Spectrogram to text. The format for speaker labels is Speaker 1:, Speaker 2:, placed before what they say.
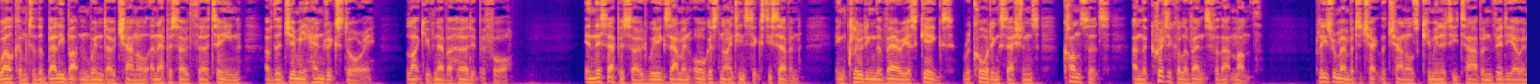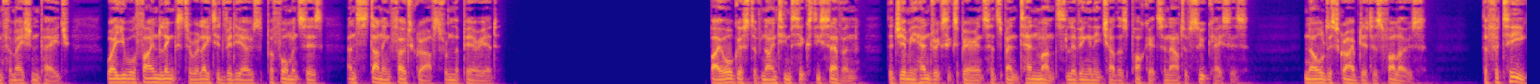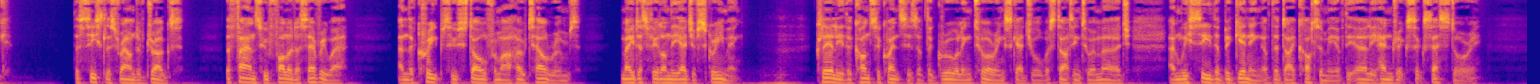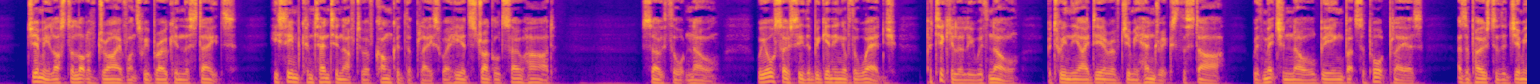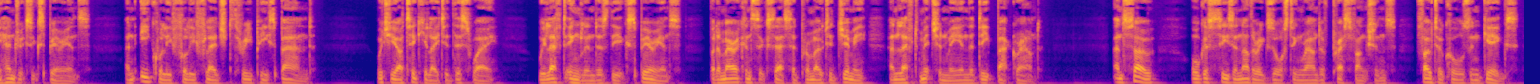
Speaker 1: Welcome to the Belly Button Window channel and episode 13 of the Jimi Hendrix story, like you've never heard it before. In this episode, we examine August 1967, including the various gigs, recording sessions, concerts, and the critical events for that month. Please remember to check the channel's community tab and video information page, where you will find links to related videos, performances, and stunning photographs from the period. By August of 1967, the Jimi Hendrix experience had spent 10 months living in each other's pockets and out of suitcases. Noel described it as follows. The fatigue, the ceaseless round of drugs, the fans who followed us everywhere, and the creeps who stole from our hotel rooms made us feel on the edge of screaming. Clearly, the consequences of the grueling touring schedule were starting to emerge, and we see the beginning of the dichotomy of the early Hendrix success story. Jimi lost a lot of drive once we broke in the States. He seemed content enough to have conquered the place where he had struggled so hard. So thought Noel. We also see the beginning of the wedge, particularly with Noel, between the idea of Jimi Hendrix, the star, with Mitch and Noel being but support players, as opposed to the Jimi Hendrix experience, an equally fully fledged three-piece band, which he articulated this way. We left England as the experience, but American success had promoted Jimi and left Mitch and me in the deep background. And so, August sees another exhausting round of press functions, photo calls and gigs.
